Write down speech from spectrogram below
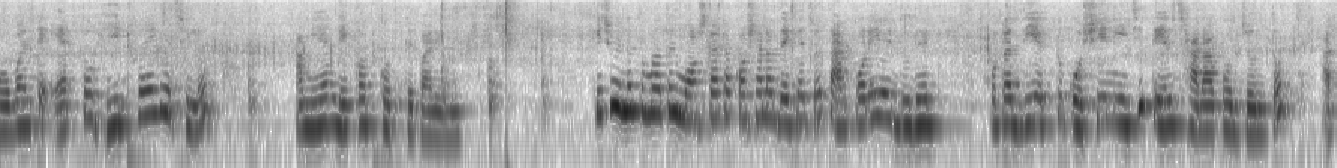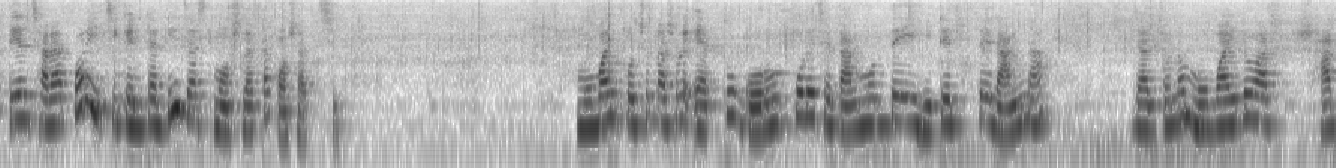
মোবাইলটা এত হিট হয়ে গেছিল, আমি আর রেকর্ড করতে পারিনি। কিছুই না, তোমরা তো ওই মশলাটা কষানো দেখেছ, তারপরেই ওই দুধের ওটা দিয়ে একটু কষিয়ে নিয়েছি, তেল ছাড়া পর্যন্ত। আর তেল ছাড়ার পর এই চিকেনটা দিয়ে জাস্ট মশলাটা কষাচ্ছি। মোবাইল প্রচণ্ড আসলে এত গরম পড়েছে, তার মধ্যে এই হিটেতে রান্না, যার জন্য মোবাইলও আর স্বাদ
